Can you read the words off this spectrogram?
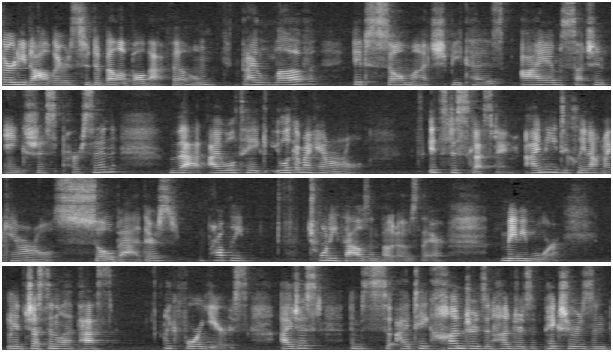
$30 to develop all that film. But I love it so much because I am such an anxious person that I will take, look at my camera roll. It's disgusting. I need to clean out my camera roll so bad. There's probably 20,000 photos there, maybe more. And just in the past like four years. I just am so, I take hundreds and hundreds of pictures and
